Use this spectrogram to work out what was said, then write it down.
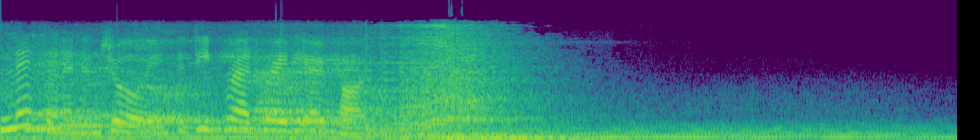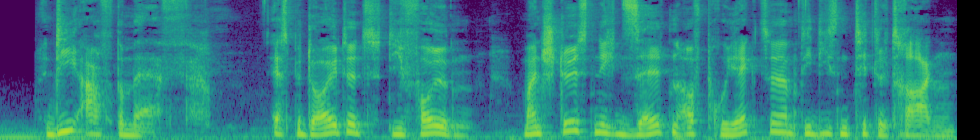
Listen and enjoy the Deep Red Radio Pod. Die Aftermath. Es bedeutet die Folgen. Man stößt nicht selten auf Projekte, die diesen Titel tragen.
